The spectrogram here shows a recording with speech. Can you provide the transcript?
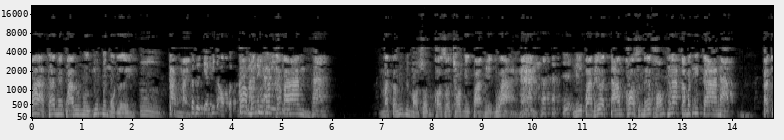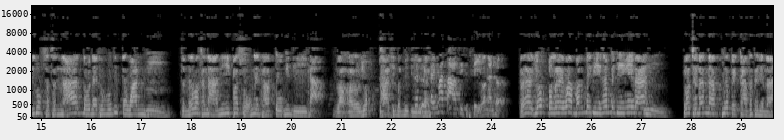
ว่าถ้าไม่พาร่วมมือยุบมันหมดเลย อืมตั้งใหม่ ก็คือเตรียมที่จะออกกฎหมายก็เหมือนยุบรัฐบาลฮะมันเป็นไม่เหมาะสมคอสชมีความเห็นว่าฮะมีความเห็นว่าตามข้อเสนอของคณะกรรมการครับปฏิรูปศาสนาโดยนายธวุฒิตะวันอืมเสนอว่าขณะนี้พระสงฆ์เนี่ยทำตัวไม่ดีครับ เราเอายกพาที่มันไม่ดีก็คือนะใช้มาตรา 44 ว่างั้นเถอะ เออยกมาเลยว่ามันไม่ดีนะไม่ดีนี่นะอืมเพราะฉะนั้นนะเพื่อเป็นการพัฒนา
